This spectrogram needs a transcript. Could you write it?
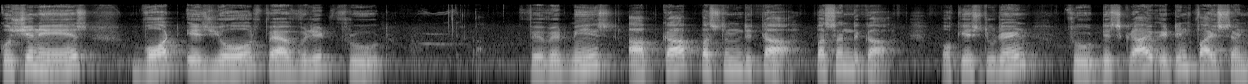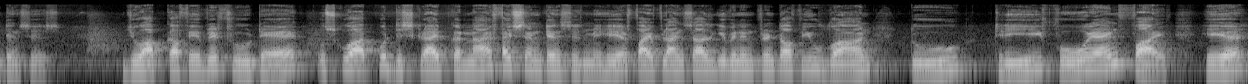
Question is what is your favorite fruit? Favourite means आपका पसंदीदा, पसंद का। Okay student fruit describe it in five sentences जो आपका फेवरेट फ्रूट है, उसको आपको डिस्क्राइब करना है फाइव सेंटेंसेस में। Here five lines are given in front of you one two three four and five here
